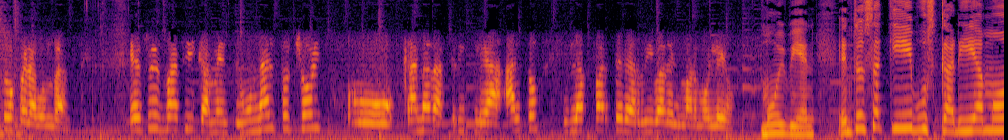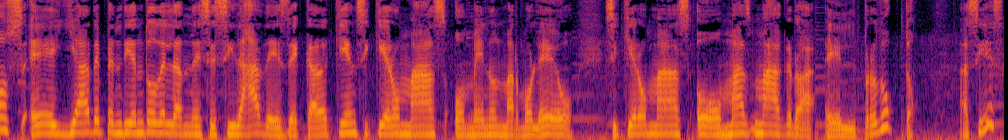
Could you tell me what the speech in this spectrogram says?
súper abundante. Eso es básicamente un alto choice o Canadá triple A alto, es la parte de arriba del marmoleo. Muy bien. Entonces aquí buscaríamos eh, ya dependiendo de las necesidades de cada quien, si quiero más o menos marmoleo, si quiero más o más magra el producto. Así es.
